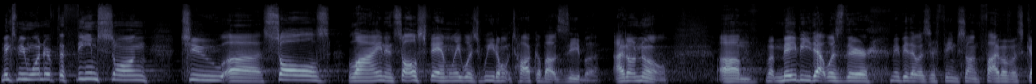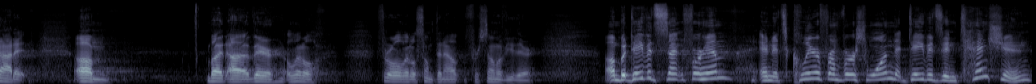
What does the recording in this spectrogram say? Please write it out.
makes me wonder if the theme song to uh, Saul's line and Saul's family was "We don't talk about Ziba." I don't know, um, but maybe that was their maybe that was their theme song. Five of us got it, um, but uh, there a little throw a little something out for some of you there. Um, but David sent for him, and it's clear from verse 1 that David's intention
